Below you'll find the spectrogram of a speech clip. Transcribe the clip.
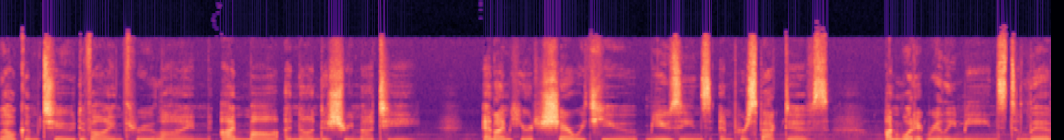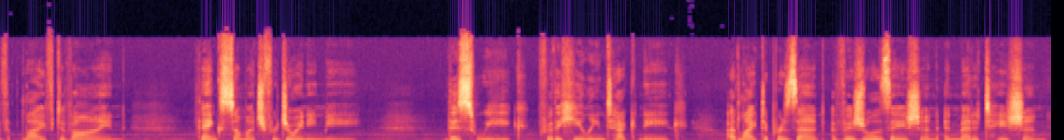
Welcome to Divine Throughline. I'm Ma Ananda Srimati, and I'm here to share with you musings and perspectives on what it really means to live life divine. Thanks so much for joining me. This week, for the healing technique, I'd like to present a visualization and meditation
